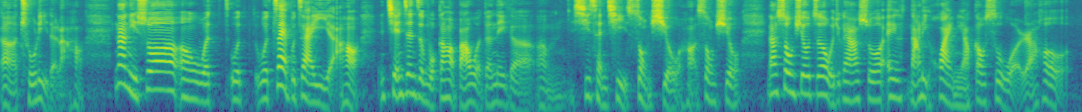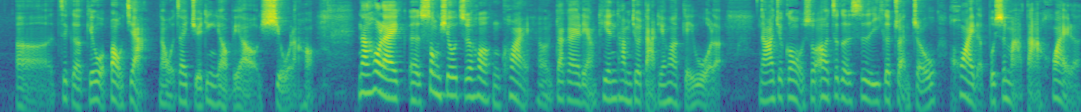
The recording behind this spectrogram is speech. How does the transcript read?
呃处理的啦哈。那你说，嗯、我我我在不在意啊？哈，前阵子我刚好把我的那个嗯吸尘器送修哈，送修。那送修之后，我就跟他说，哎，哪里坏你要告诉我，然后呃这个给我报价，那我再决定要不要修了哈。那后来，呃，送修之后很快，呃，大概两天，他们就打电话给我了，然后就跟我说，哦，这个是一个转轴坏了，不是马达坏了，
